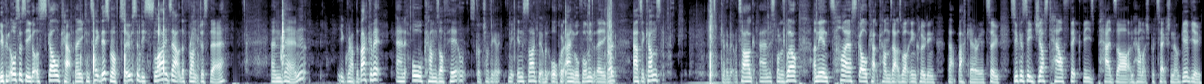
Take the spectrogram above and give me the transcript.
You can also see you've got the skull cap. Now you can take this one off too, simply slides out the front just there, and then you grab the back of it, and it all comes off here. Oh, just got to try to get it from the inside, bit of an awkward angle for me, but there you go. Out it comes, give it a bit of a tug, and this one as well. And the entire skull cap comes out as well, including that back area too. So you can see just how thick these pads are and how much protection they'll give you.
